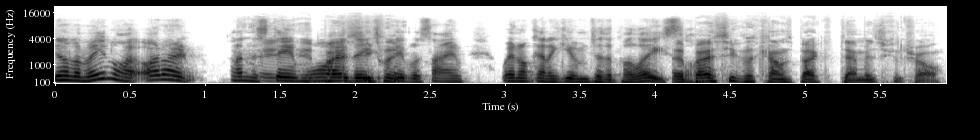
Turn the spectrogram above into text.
know what I mean like I don't understand it why these people are saying we're not going to give them to the police it Like, basically comes back to damage control.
